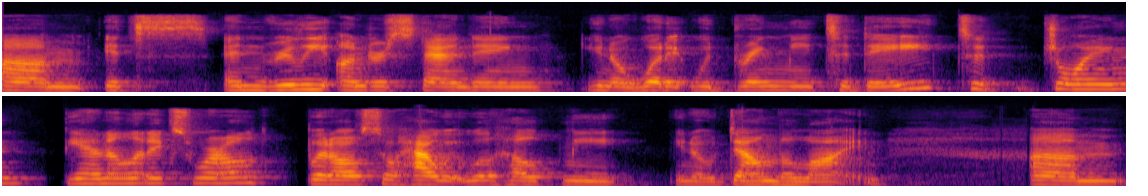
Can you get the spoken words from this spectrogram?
um, it's and really understanding you know what it would bring me today to join the analytics world but also how it will help me you know down the line. Um,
